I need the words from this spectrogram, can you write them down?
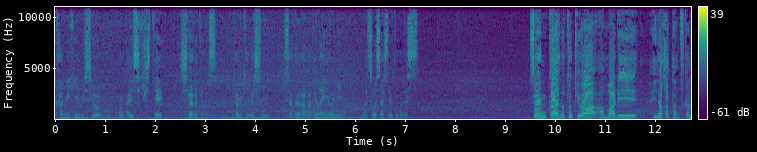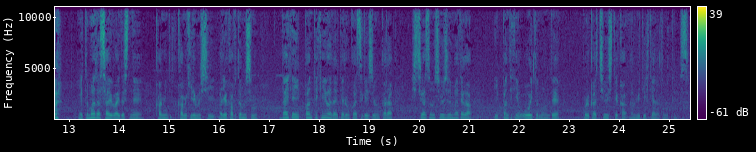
カミキリムシを今回意識して調べてます。カミキリムシに桜が負けないように今調査しているところです。前回の時はあまりいなかったんですかね？えっと、まだ幸いですね。カミカミキリムシあるいはカブトムシも大体一般的には大体6月下旬から7月の中旬までが一般的に多いと思うのでこれから注意してか見ていきたいなと思っています。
